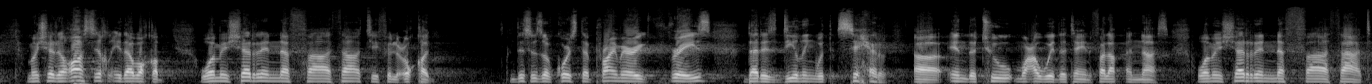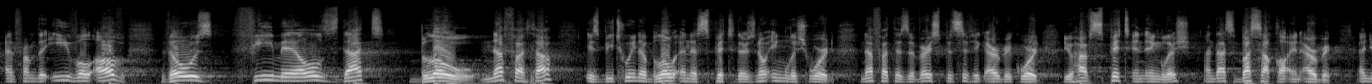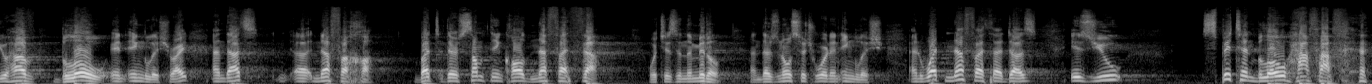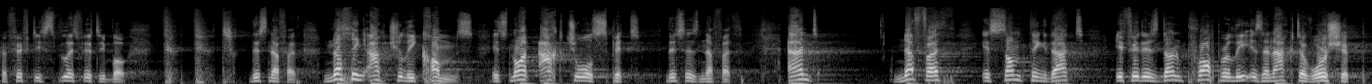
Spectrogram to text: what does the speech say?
This is, of course, the primary phrase that is dealing with sihr uh, in the two muawwidatayn, falaq and nas. وَمِن شَرِّ النَّفَّاثَاتِ And from the evil of those females that blow. Nafatha is between a blow and a spit. There's no English word. Nafath is a very specific Arabic word. You have spit in English, and that's basaqa in Arabic. And you have blow in English, right? And that's uh, nafakha. But there's something called nafatha, which is in the middle. And there's no such word in English. And what nafatha does is you spit and blow half half 50 split 50 blow this nafath nothing actually comes it's not actual spit this is nafath. And nafath is something that, if it is done properly, is an act of worship.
